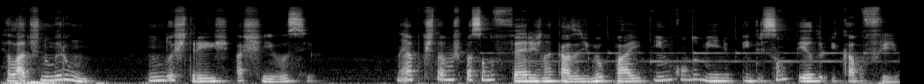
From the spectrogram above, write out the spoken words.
Relatos número 1. 1, 2, 3, achei você. Na época estávamos passando férias na casa de meu pai em um condomínio entre São Pedro e Cabo Frio.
